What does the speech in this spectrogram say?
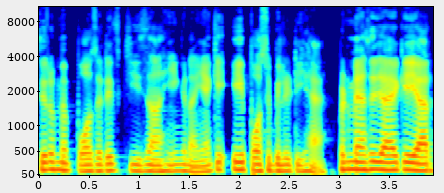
ਸਿਰਫ ਮੈਂ ਪੋਜ਼ਿਟਿਵ ਚੀਜ਼ਾਂ ਹੀ ਗਣਾਈਆਂ ਕਿ ਇਹ ਪੋਸਿਬਿਲਿਟੀ ਹੈ। ਪਰ ਮੈਸੇਜ ਆਇਆ ਕਿ ਯਾਰ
